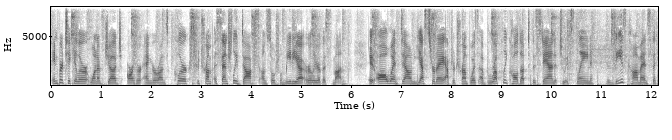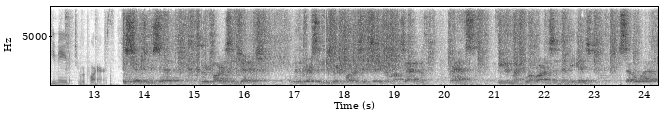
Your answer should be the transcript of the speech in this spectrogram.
in particular, one of Judge Arthur Engoron's clerks, who Trump essentially doxed on social media earlier this month. It all went down yesterday after Trump was abruptly called up to the stand to explain these comments that he made to reporters. This judge is uh, a very partisan judge, with a person who's very partisan sitting alongside him, perhaps even much more partisan than he is. So uh,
